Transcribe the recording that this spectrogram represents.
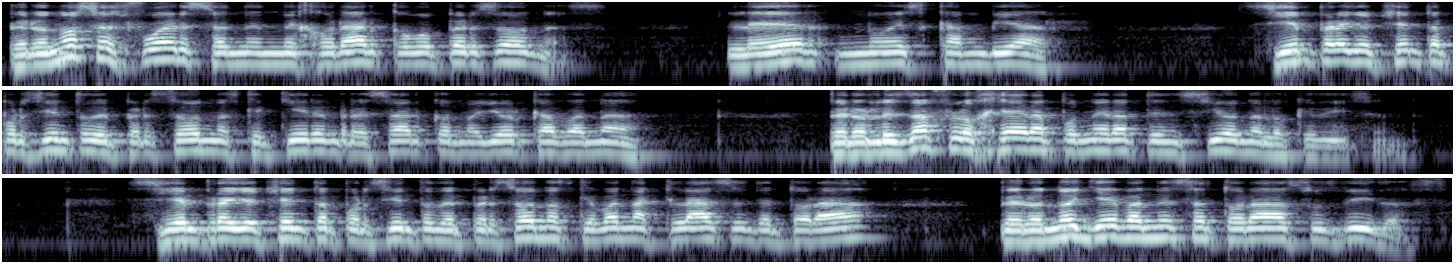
pero no se esfuerzan en mejorar como personas. Leer no es cambiar. Siempre hay 80% de personas que quieren rezar con mayor cabana pero les da flojera poner atención a lo que dicen. Siempre hay 80% de personas que van a clases de Torah, pero no llevan esa Torah a sus vidas.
